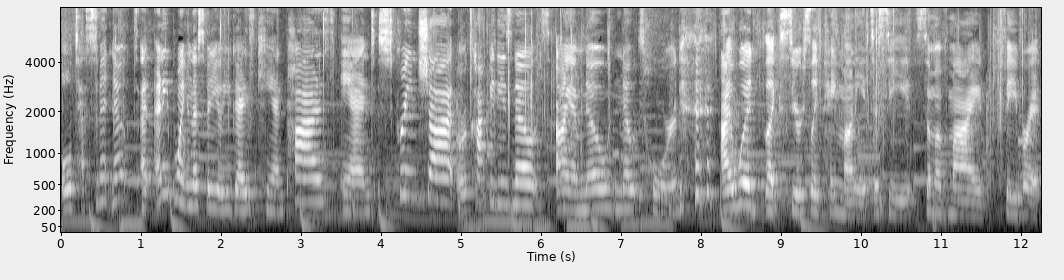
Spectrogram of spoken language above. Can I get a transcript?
Old Testament notes. At any point in this video, you guys can pause and screenshot or copy these notes. I am no notes hoard. I would like seriously pay money to see some of my favorite,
